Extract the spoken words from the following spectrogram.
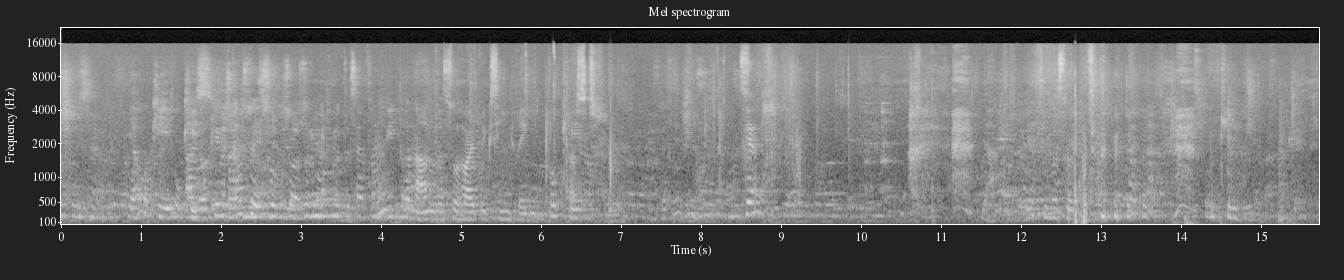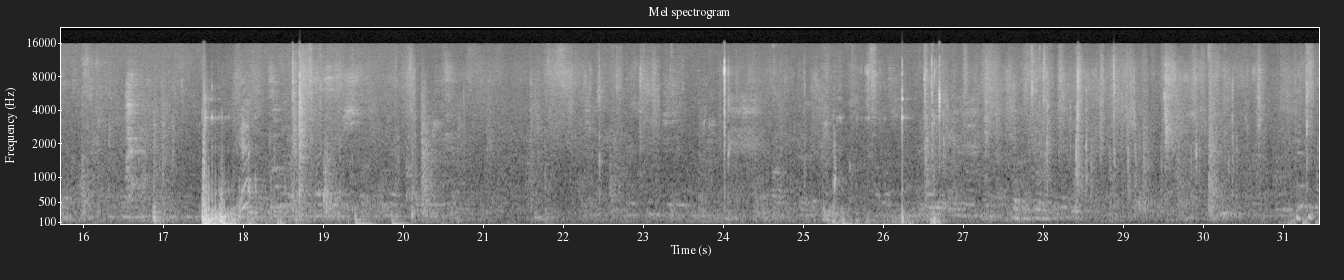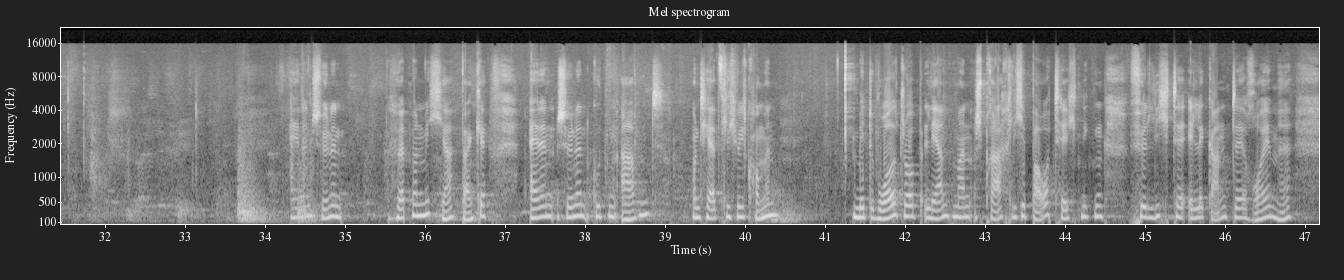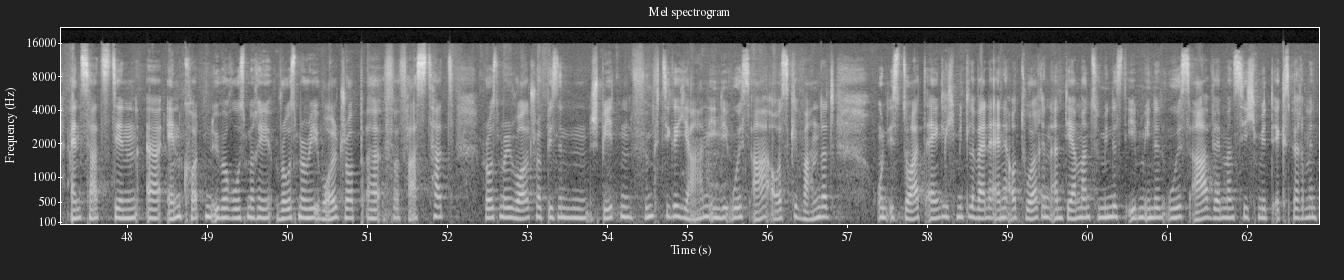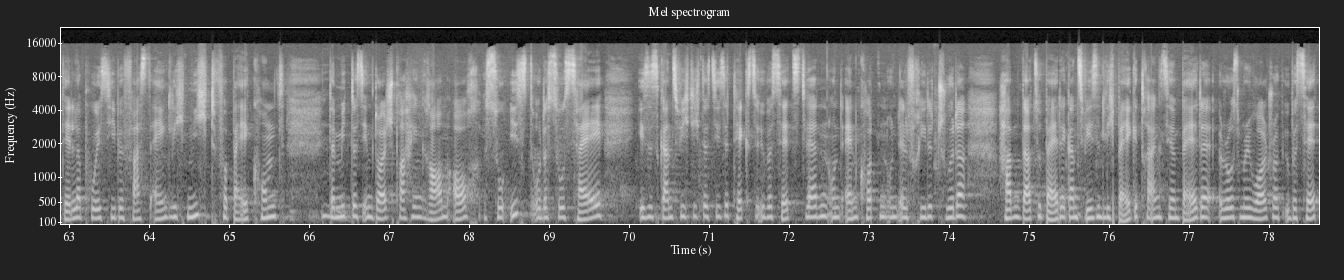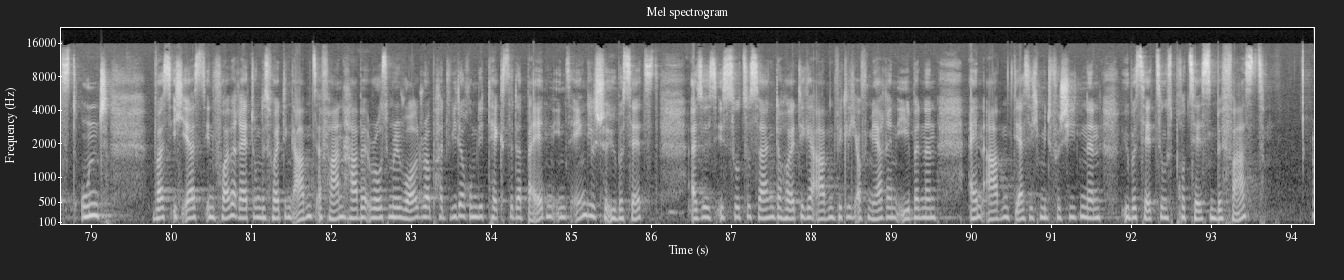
abzuschließen. Ja, okay, okay. Also, okay. was hast du jetzt so, so, so damit wir das einfach Hm? hintereinander so halbwegs hinkriegen. Okay. Passt. Ja. Ja, jetzt sind wir so weit. schönen, hört man mich? Ja, danke. Einen schönen guten Abend und herzlich willkommen. Mit Waldrop lernt man sprachliche Bautechniken für lichte, elegante Räume. Ein Satz, den äh, Anne Cotton über Rosemary, Rosemary Waldrop äh, verfasst hat. Rosemary Waldrop ist in den späten 50er Jahren in die USA ausgewandert und ist dort eigentlich mittlerweile eine Autorin, an der man zumindest eben in den USA, wenn man sich mit experimenteller Poesie befasst, eigentlich nicht vorbeikommt. Damit das im deutschsprachigen Raum auch so ist oder so sei, ist es ganz wichtig, dass diese Texte übersetzt werden und Anne Cotton und Elfriede Tschurder haben dazu beide ganz wesentlich beigetragen. Sie haben beide Rosemary Waldrop übersetzt und was ich erst in Vorbereitung des heutigen Abends erfahren habe, Rosemary Waldrop hat wiederum die Texte der beiden ins Englische übersetzt. Also es ist sozusagen der heutige Abend wirklich auf mehreren Ebenen ein Abend, der sich mit verschiedenen Übersetzungsprozessen befasst.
